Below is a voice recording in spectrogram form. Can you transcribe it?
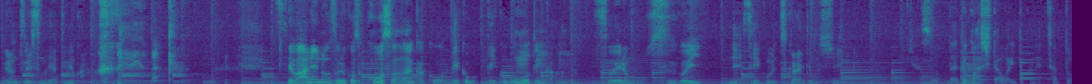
とグランツーリスモでやってみようかな。でもあれのそれこそコースのなんかこうデコデコボコというか、そういうのもすごいね成功に作られてますしだどこ走った方がいいとかねちゃんと。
